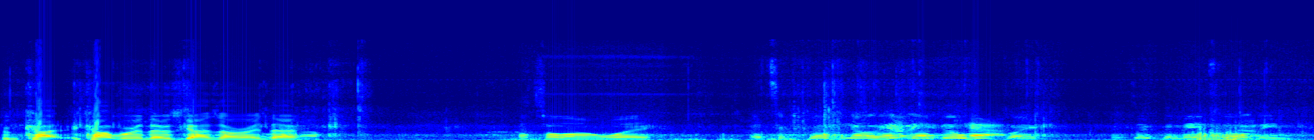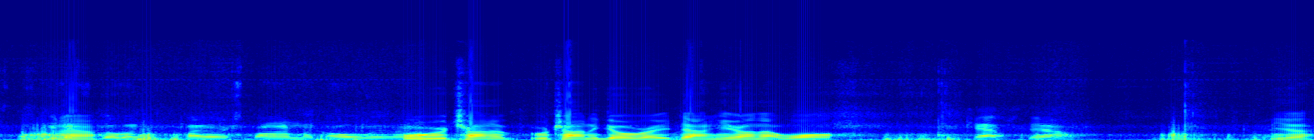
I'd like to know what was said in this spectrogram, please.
no. Cut, cut where those guys are right there. That's a long way. That's a, that, no, that, that building's like, it's like the main building. Like, you Yeah. go like by our spawn, like all the way around. Well, we're trying to, we're trying to go right down here on that wall. Caps down. Yeah.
